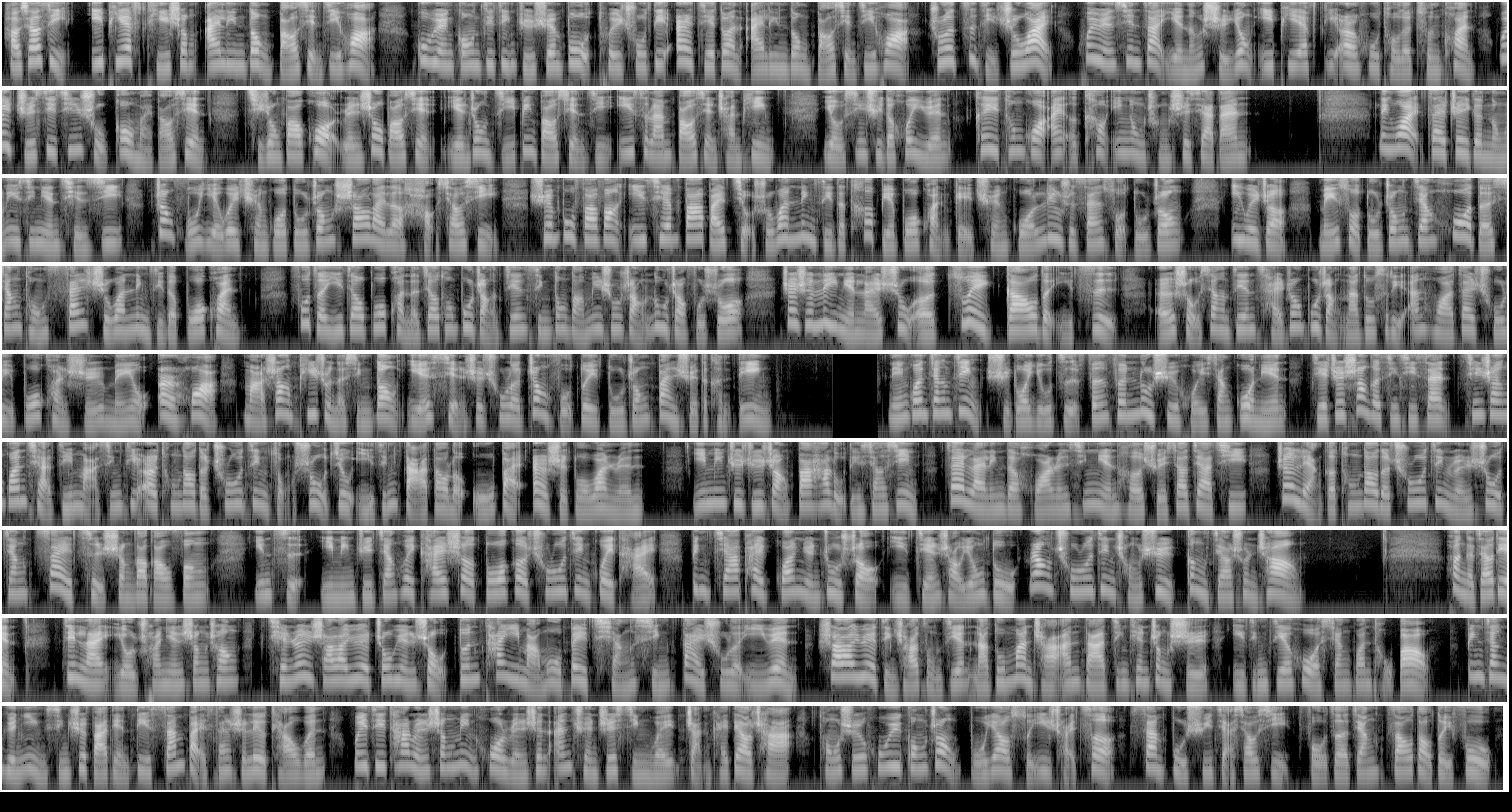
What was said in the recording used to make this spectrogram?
好消息，EPF 提升爱灵动保险计划。雇员公积金局宣布推出第二阶段爱灵动保险计划，除了自己之外，会员现在也能使用 EPF 第二户头的存款为直系亲属购买保险，其中包括人寿保险、严重疾病保险及伊斯兰保险产品。有兴趣的会员可以通过 iAccount 应用程式下单。另外，在这个农历新年前夕，政府也为全国独中捎来了好消息，宣布发放一千八百九十万令吉的特别拨款给全国六十三所独中，意味着每所独中将获得相同三十万令吉的拨款。负责移交拨款的交通部长兼行动党秘书长陆兆福说，这是历年来数额最高的一次。而首相兼财政部长拿督斯里安华在处理拨款时没有二话，马上批准的行动，也显示出了政府对独中办学的肯定。年关将近，许多游子纷纷陆续回乡过年。截至上个星期三，青山关卡及马新第二通道的出入境总数就已经达到了五百二十多万人。移民局局长巴哈鲁丁相信，在来临的华人新年和学校假期，这两个通道的出入境人数将再次升到高峰。因此，移民局将会开设多个出入境柜台，并加派官员驻守，以减少拥堵，让出入境程序更加顺畅。换个焦点，近来有传言声称，前任沙拉越州元首敦泰伊马木被强行带出了医院。沙拉越警察总监拿督曼查安达今天证实，已经接获相关投报，并将援引刑事法典第三百三十六条文危及他人生命或人身安全之行为展开调查，同时呼吁公众不要随意揣测、散布虚假消息，否则将遭到对付。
